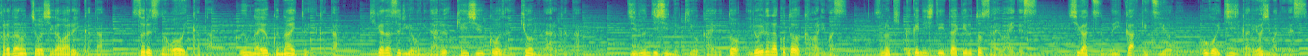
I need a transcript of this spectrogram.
体の調子が悪い方ストレスの多い方運が良くないという方気が出せるようになる研修講座に興味のある方自分自身の気を変えるといろいろなことが変わります。そのきっかけにしていただけると幸いです。4月6日月曜日午後1時から4時までです。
